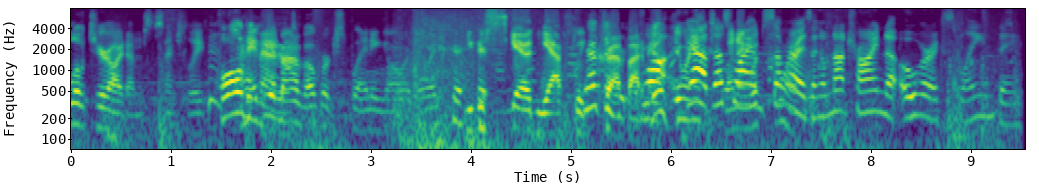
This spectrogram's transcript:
low tier items, essentially. Hmm. I Quality hate the amount of over explaining y'all are doing. You just scared the absolute You to crap re- out of me. Well, Well, do yeah, that's why I'm with point. summarizing. I'm not trying to over-explain things.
